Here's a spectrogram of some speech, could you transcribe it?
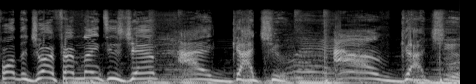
for the Joy FM 90s Jam. I got you. I've got you.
